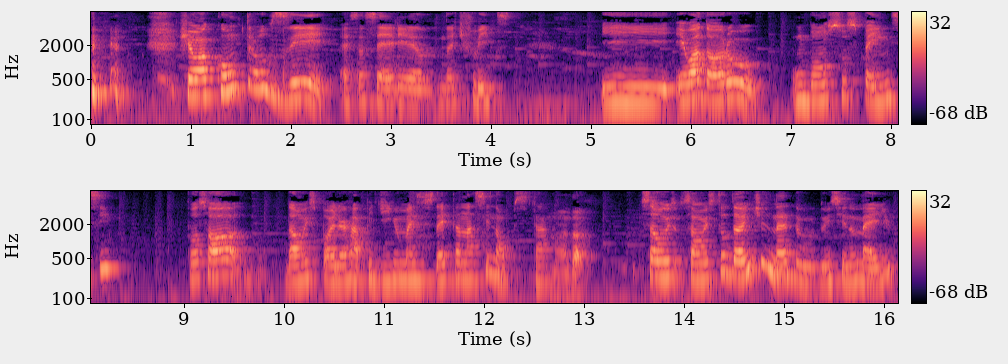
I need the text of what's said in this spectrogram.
Chama Ctrl Z essa série é do Netflix. E eu adoro um bom suspense. Vou só dar um spoiler rapidinho, mas isso daí tá na sinopse, tá? Manda. São, são estudantes, né, do, do ensino médio.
